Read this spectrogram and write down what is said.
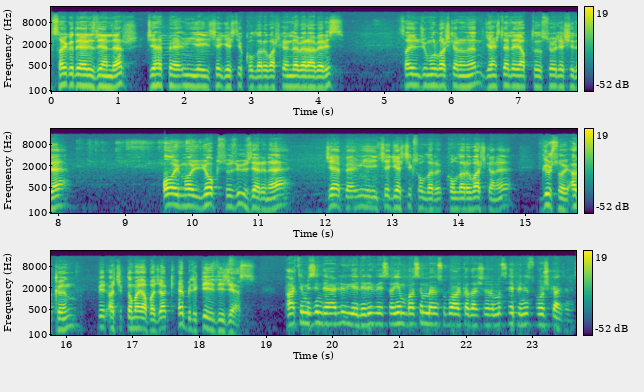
Saygıdeğer izleyenler, CHP Ünye İlçe Gençlik Kolları Başkanı ile beraberiz. Sayın Cumhurbaşkanı'nın gençlerle yaptığı söyleşide oy moy yok sözü üzerine CHP Ünye İlçe Gençlik Kolları, Kolları Başkanı Gürsoy Akın bir açıklama yapacak. Hep birlikte izleyeceğiz. Partimizin değerli üyeleri ve sayın basın mensubu arkadaşlarımız hepiniz hoş geldiniz.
